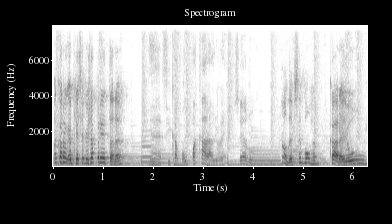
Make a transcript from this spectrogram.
Mas, cara, é porque é cerveja preta, né? É, fica bom pra caralho, velho. Você é louco. Não, deve ser bom mesmo. Cara, eu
